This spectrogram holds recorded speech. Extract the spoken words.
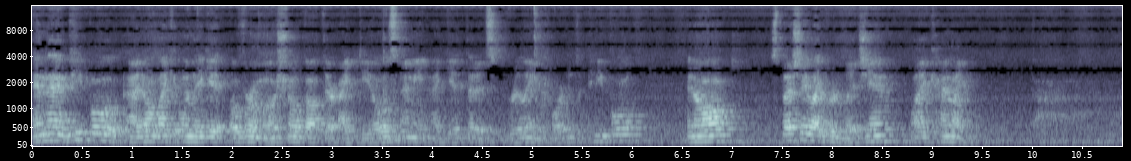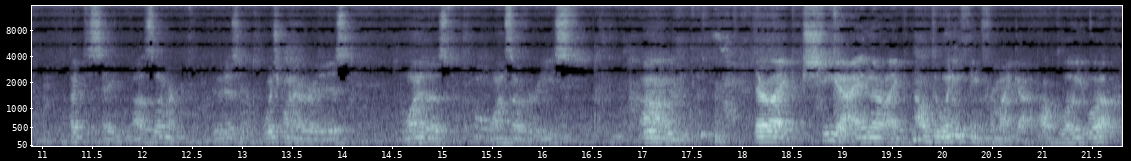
and then people, I don't like it when they get over emotional about their ideals. I mean, I get that it's really important to people and all, especially like religion, like kind of like I'd like to say Muslim or Buddhism, which one ever it is, one of those ones over east. Um, they're like Shia, and they're like, I'll do anything for my God. I'll blow you up.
